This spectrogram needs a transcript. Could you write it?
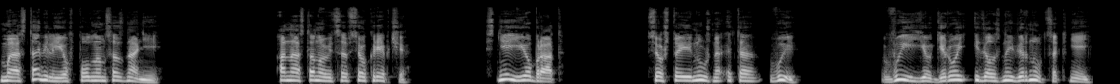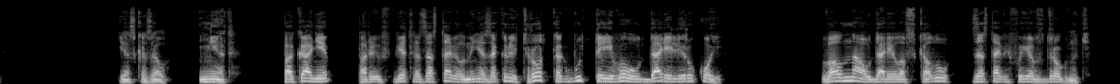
Мы оставили ее в полном сознании. Она становится все крепче. С ней ее брат. Все, что ей нужно, это вы. Вы ее герой и должны вернуться к ней». Я сказал «Нет, пока не...» Порыв ветра заставил меня закрыть рот, как будто его ударили рукой. Волна ударила в скалу, заставив ее вздрогнуть.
